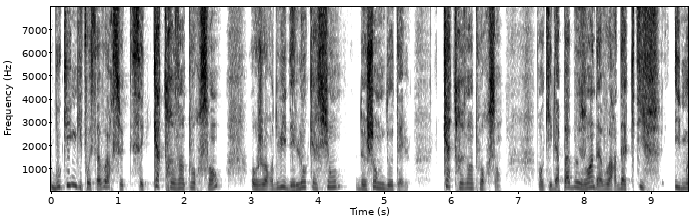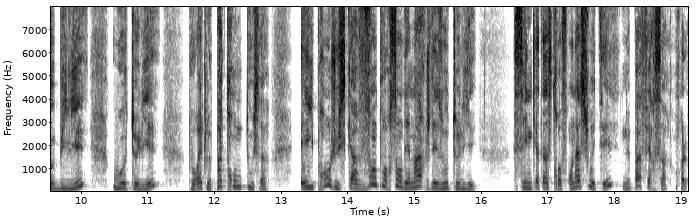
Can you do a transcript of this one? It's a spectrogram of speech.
Booking, il faut savoir, c'est 80% aujourd'hui des locations de chambres d'hôtel. 80%. Donc il n'a pas besoin d'avoir d'actifs immobiliers ou hôteliers pour être le patron de tout ça. Et il prend jusqu'à 20% des marges des hôteliers. C'est une catastrophe. On a souhaité ne pas faire ça. Voilà.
